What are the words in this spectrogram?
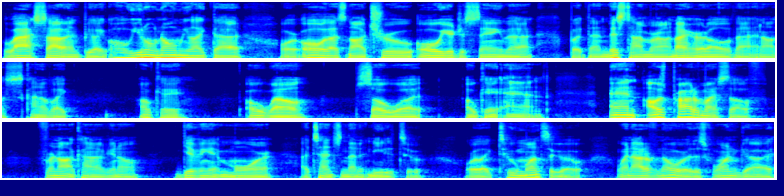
lash out and be like, oh, you don't know me like that. Or, oh, that's not true. Oh, you're just saying that. But then this time around, I heard all of that and I was just kind of like, okay, oh well, so what? Okay, and. And I was proud of myself for not kind of, you know, giving it more attention than it needed to. Or like two months ago, when out of nowhere, this one guy,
